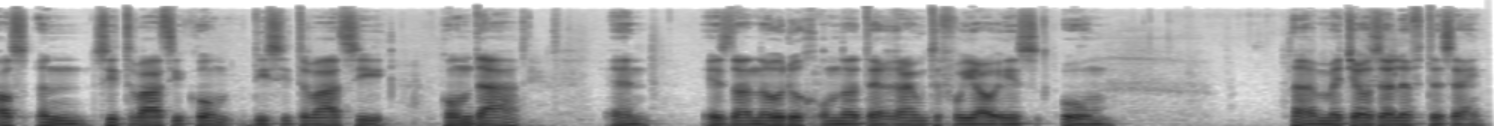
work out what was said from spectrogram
als een situatie komt, die situatie komt daar en is dan nodig omdat er ruimte voor jou is om eh, met jouzelf te zijn.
